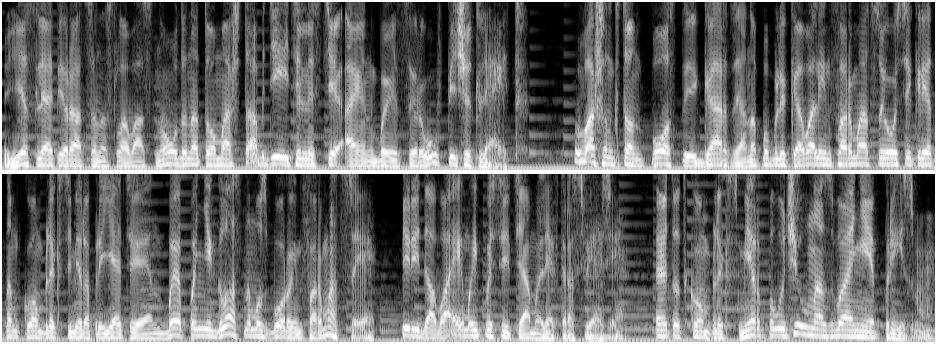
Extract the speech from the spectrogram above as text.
Если опираться на слова Сноудена, то масштаб деятельности АНБ и ЦРУ впечатляет. Вашингтон-Пост и Гардиан опубликовали информацию о секретном комплексе мероприятия НБ по негласному сбору информации, передаваемой по сетям электросвязи. Этот комплекс мер получил название «Призм».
